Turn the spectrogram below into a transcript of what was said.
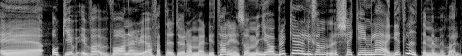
eh, och jag, var, var, när, hur? Jag fattar att du vill ha mer detaljer än så men jag brukar liksom checka in läget lite med mig själv.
